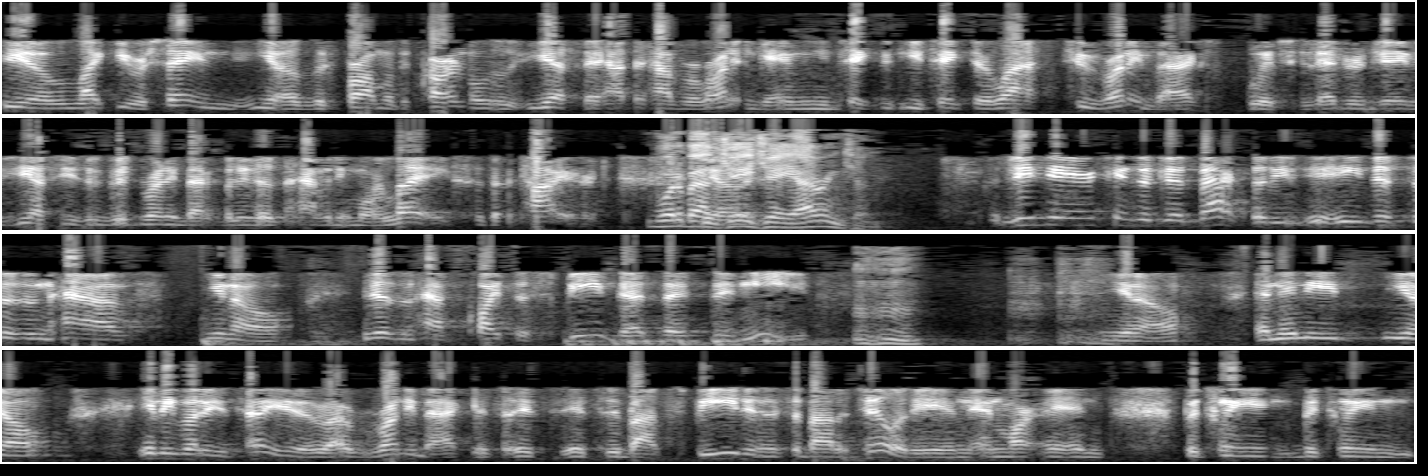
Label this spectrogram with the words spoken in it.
You know, like you were saying, you know, the problem with the Cardinals, yes, they have to have a running game. You take you take their last two running backs, which is Edgerrin James. Yes, he's a good running back, but he doesn't have any more legs. They're tired. What about You know, J.J. Arrington? J.J. Arrington's a good back, but he he just doesn't have you know he doesn't have quite the speed that that they need. Mm-hmm. You know, and they need you know anybody to tell you a running back it's it's it's about speed and it's about agility and and Mar- and between between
